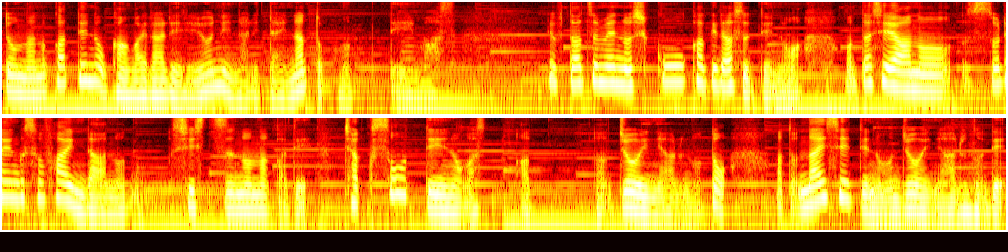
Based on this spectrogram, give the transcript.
どうなのかっていうのを考えられるようになりたいなと思っています。で2つ目の思考を書き出すっていうのは私あのストレングスファインダーの資質の中で着想っていうのが上位にあるのとあと内政っていうのも上位にあるので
